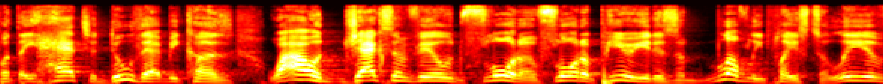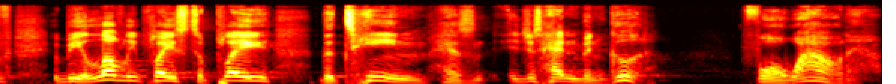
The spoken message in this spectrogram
But they had to do that because while Jacksonville, Florida, Florida period is a lovely place to live, it'd be a lovely place to play. The team has it just hadn't been good for a while now.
